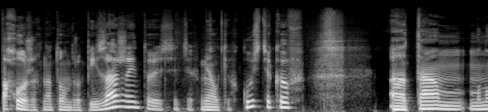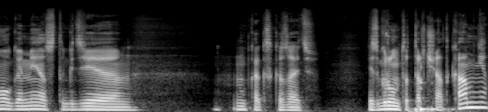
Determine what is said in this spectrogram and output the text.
похожих на тундру пейзажей, то есть этих мелких кустиков. А там много мест, где, ну, как сказать, из грунта торчат камни.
